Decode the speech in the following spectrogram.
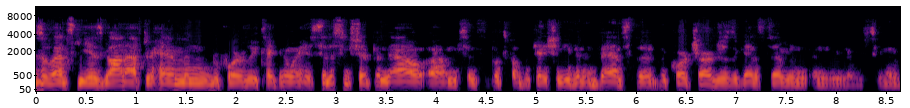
Zelensky has gone after him and reportedly taken away his citizenship, and now, um, since the book's publication, even advanced the, the court charges against him, and, and you know, we've seen him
